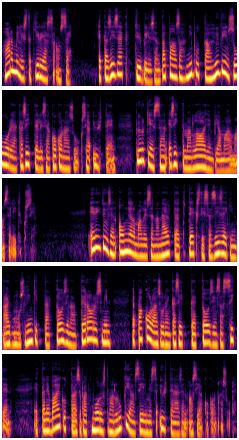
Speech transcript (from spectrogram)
harmillista kirjassa on se, että Sisek tyypillisen tapansa niputtaa hyvin suuria käsitteellisiä kokonaisuuksia yhteen pyrkiessään esittämään laajempia maailmanselityksiä. Erityisen ongelmallisena näyttäytyi tekstissä Sisekin taipumus linkittää toisinaan terrorismin ja pakolaisuuden käsitteet toisinsa siten, että ne vaikuttaisivat muodostavan lukijan silmissä yhtenäisen asiakokonaisuuden.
